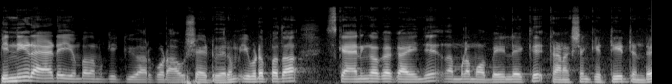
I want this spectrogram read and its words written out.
പിന്നീട് ആഡ് ചെയ്യുമ്പോൾ നമുക്ക് ഈ ക്യു ആർ കോഡ് ആവശ്യമായിട്ട് വരും. ഇവിടെ ഇപ്പോൾ ഇതാ സ്കാനിംഗ് ഒക്കെ കഴിഞ്ഞ് നമ്മളെ മൊബൈലിലേക്ക് കണക്ഷൻ കിട്ടിയിട്ടുണ്ട്.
